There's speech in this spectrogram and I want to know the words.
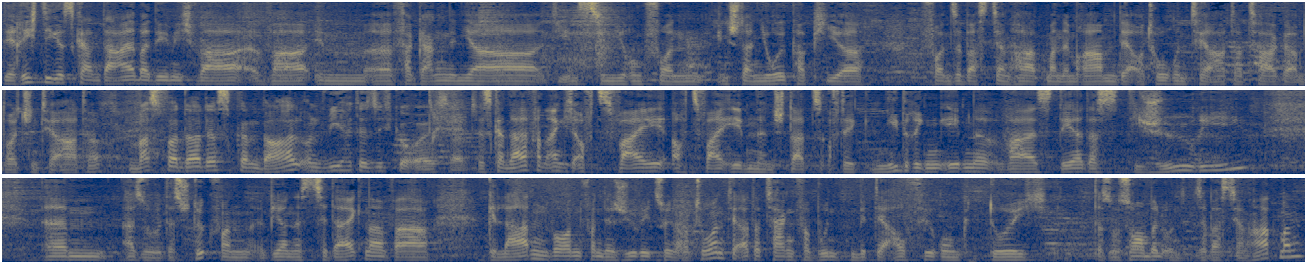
Der richtige Skandal, bei dem ich war, war im äh, vergangenen Jahr die Inszenierung von Instagnolpapier von Sebastian Hartmann im Rahmen der Autorentheatertage am Deutschen Theater. Was war da der Skandal und wie hat er sich geäußert? Der Skandal fand eigentlich auf zwei, auf zwei Ebenen statt. Auf der niedrigen Ebene war es der, dass die Jury ähm, also das Stück von Björn S. Zedeigner war geladen worden von der Jury zu den Autorentheatertagen, verbunden mit der Aufführung durch das Ensemble und Sebastian Hartmann.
